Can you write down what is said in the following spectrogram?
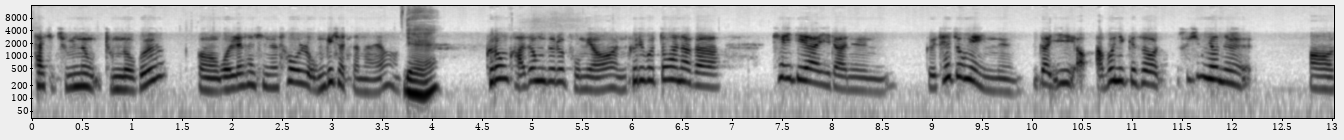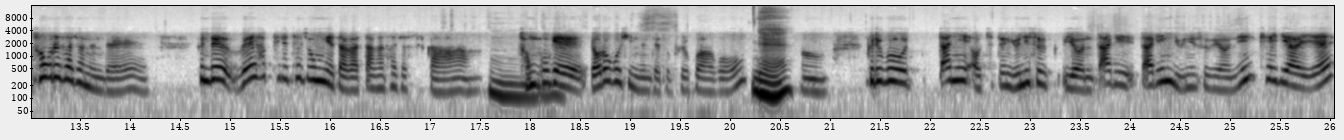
다시 주민등록을 어, 원래 사시는 서울로 옮기셨잖아요. 예, 그런 과정들을 보면 그리고 또 하나가 KDI라는 그 세종에 있는 그러니까 이 아- 아버님께서 수십 년을 어, 서울에 사셨는데 근데 왜 하필 세종에다가 땅을 사셨을까? 음, 전국에 여러 곳이 있는데도 불구하고 예, 어. 그리고 딸이 어쨌든 윤희숙 의원 딸이 딸인 윤희숙 의원이 KDI에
